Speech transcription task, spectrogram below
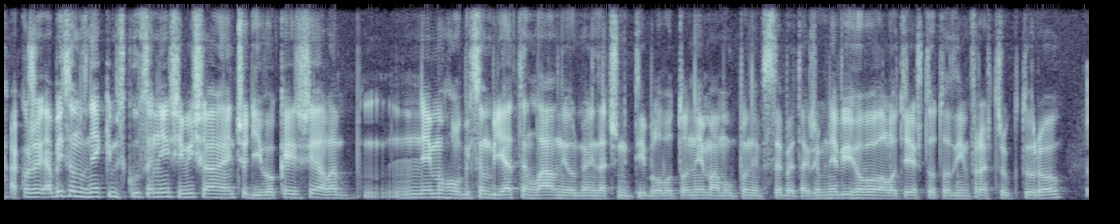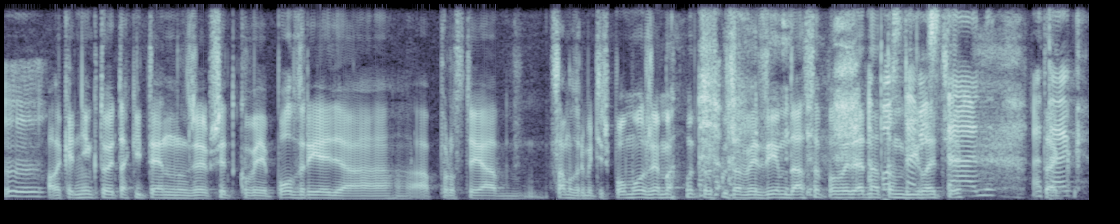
Akože ja by som s nejakým skúsenejším išiel na niečo divokejšie, ale nemohol by som byť ja ten hlavný organizačný typ, lebo to nemám úplne v sebe. Takže mne vyhovovalo tiež toto s infraštruktúrou. Mm. Ale keď niekto je taký ten, že všetko vie pozrieť a, a proste ja samozrejme tiež pomôžem, ale trošku sa veziem, dá sa povedať, na tom výlete. a tak. tak.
